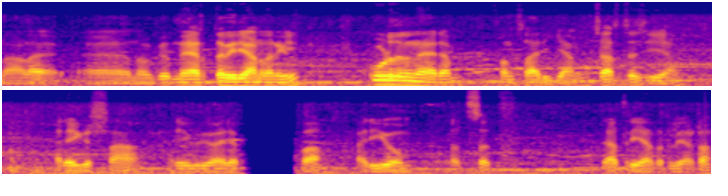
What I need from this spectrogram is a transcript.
നാളെ നമുക്ക് നേരത്തെ വരികയാണെന്നുണ്ടെങ്കിൽ കൂടുതൽ നേരം സംസാരിക്കാം ചർച്ച ചെയ്യാം. ഹരേ കൃഷ്ണ ഹരേ ഗുരുവായൂരപ്പ ഹരി ഓം തത്സത്. രാത്രി യാത്രയില്ല കേട്ടോ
